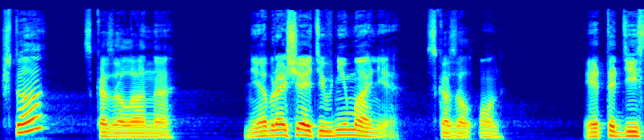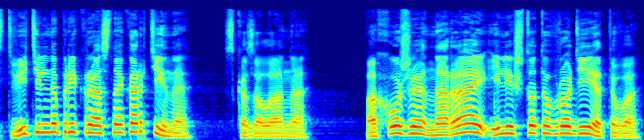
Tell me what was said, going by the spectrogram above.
«Что?» — сказала она. «Не обращайте внимания», — сказал он. «Это действительно прекрасная картина», — сказала она. «Похоже на рай или что-то вроде этого».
